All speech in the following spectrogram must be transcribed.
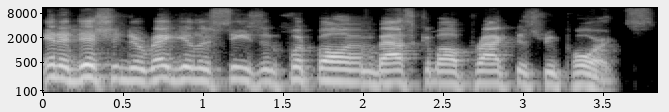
in addition to regular season football and basketball practice reports.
